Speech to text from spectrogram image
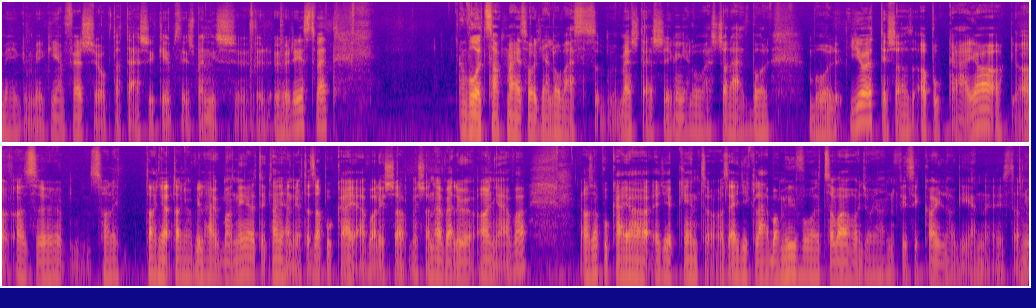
még, még ilyen felsőoktatási képzésben is részt vett, volt szakmája, hogy ilyen lovász mesterség, ilyen lovász családból ból jött, és az apukája, az, az szóval egy tanya, tanyavilágban élt, egy tanyán élt az apukájával és a, és a nevelő anyjával. Az apukája egyébként az egyik lába mű volt, szóval, hogy olyan fizikailag ilyen iszonyú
